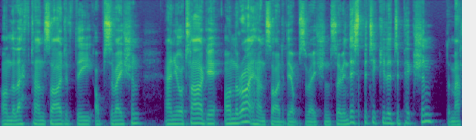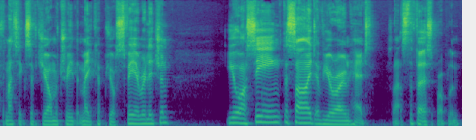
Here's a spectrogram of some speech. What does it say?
on the left-hand side of the observation and your target on the right-hand side of the observation. So in this particular depiction, the mathematics of geometry that make up your sphere religion, you are seeing the side of your own head. So that's the first problem.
